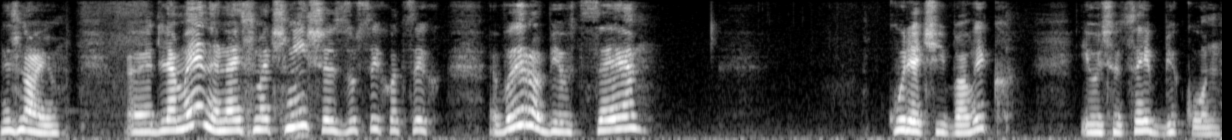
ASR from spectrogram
Не знаю. Е, Для мене найсмачніше з усіх оцих виробів це курячий балик і ось оцей бікон.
